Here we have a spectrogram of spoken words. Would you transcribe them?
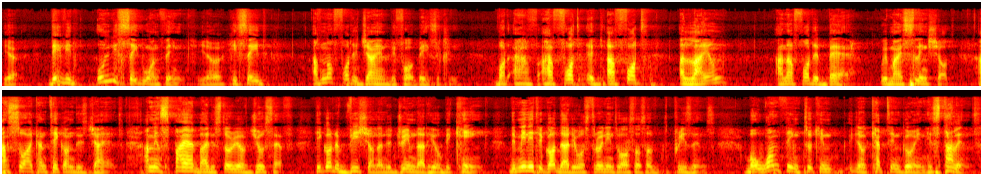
yeah, David only said one thing, you know, he said, I've not fought a giant before, basically, but I've, I've, fought, a, I've fought a lion and I've fought a bear with my slingshot. And so I can take on this giant. I'm inspired by the story of Joseph. He got a vision and a dream that he'll be king. The minute he got that, he was thrown into all sorts of prisons. But one thing took him, you know, kept him going, his talent.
